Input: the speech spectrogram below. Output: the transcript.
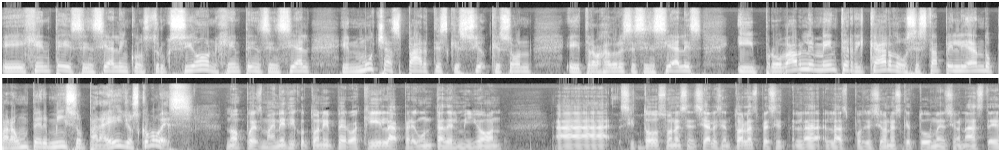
eh, gente esencial en construcción, gente esencial en muchas partes que, que son eh, trabajadores esenciales y probablemente Ricardo se está peleando para un permiso para ellos. ¿Cómo ves? No, pues magnífico, Tony, pero aquí la pregunta del millón, ah, si todos son esenciales, en todas las, posiciones que tú mencionaste,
